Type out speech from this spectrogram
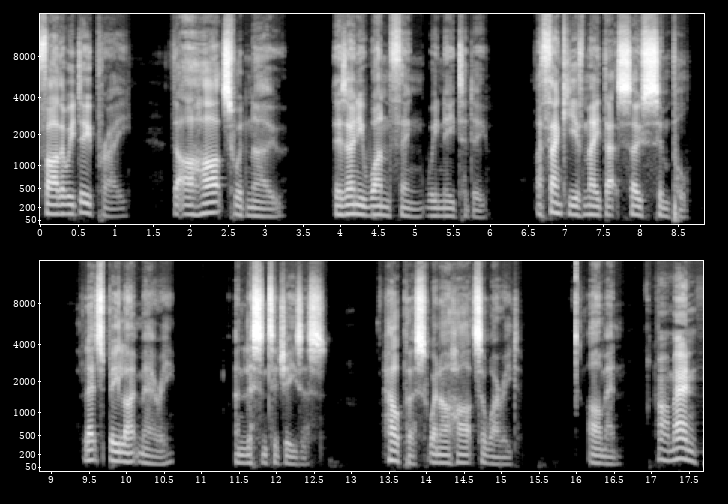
Father, we do pray that our hearts would know there's only one thing we need to do. I thank you, you've made that so simple. Let's be like Mary and listen to Jesus. Help us when our hearts are worried. Amen. Amen.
